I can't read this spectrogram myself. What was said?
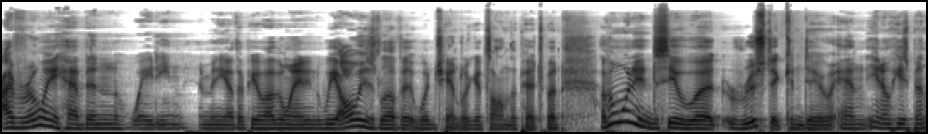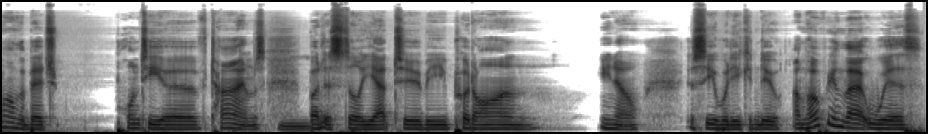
I really have been waiting, and many other people have been waiting. We always love it when Chandler gets on the pitch, but I've been wanting to see what Hrustic can do. And, you know, he's been on the pitch plenty of times, mm. but is still yet to be put on, you know, to see what he can do. I'm hoping that with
